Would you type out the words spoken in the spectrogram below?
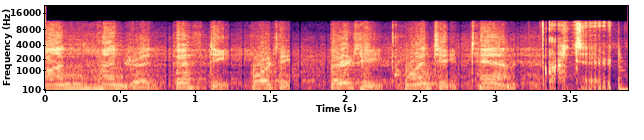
150, 40, 30, 20, 10. Butter.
